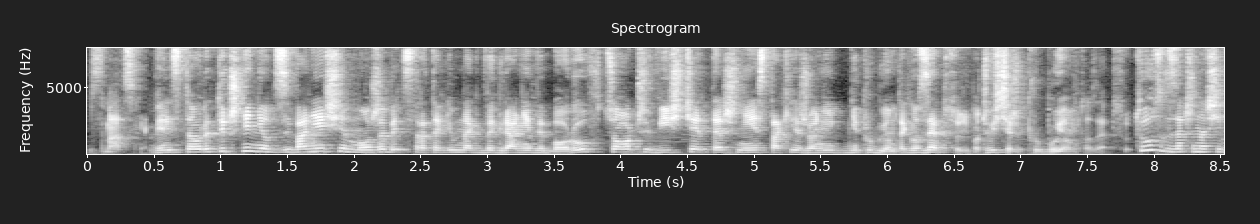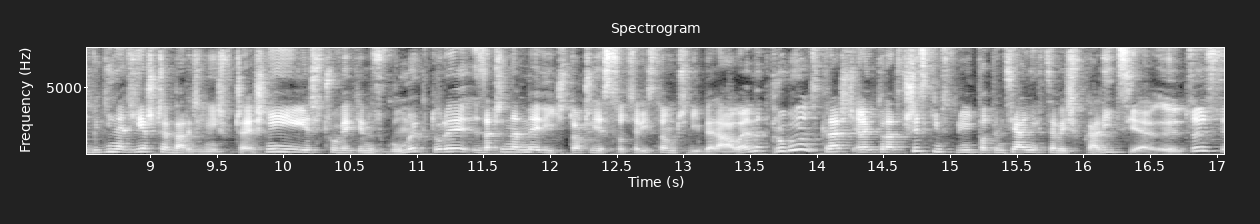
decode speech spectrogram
wzmacnia. Więc teoretycznie nieodzywanie się może być strategią na wygranie wyborów, co oczywiście też nie jest takie, że oni nie próbują tego zepsuć, bo oczywiście, że próbują to zepsuć. Tusk zaczyna się wyginać jeszcze bardziej niż wcześniej i jest człowiekiem z gumy, który zaczyna mylić to, czy jest socjalistą, czy liberałem, próbując kraść elektorat wszystkim, z którymi potencjalnie chce wejść w koalicję, y, co jest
